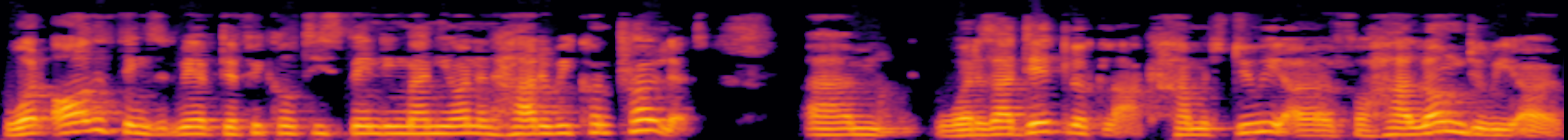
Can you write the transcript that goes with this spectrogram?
what are the things that we have difficulty spending money on and how do we control it? Um, what does our debt look like? How much do we owe? For how long do we owe?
